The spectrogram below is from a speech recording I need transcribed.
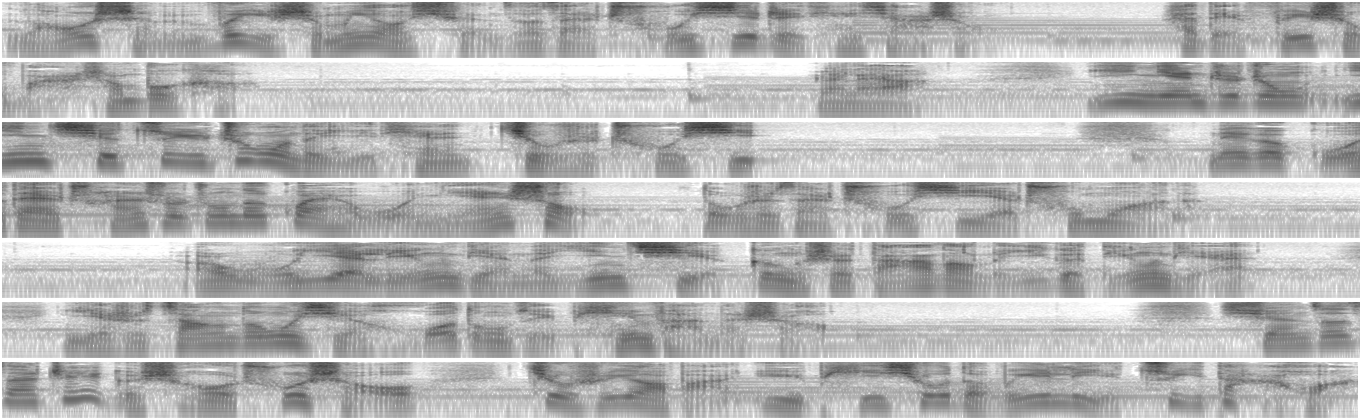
老沈为什么要选择在除夕这天下手，还得非是晚上不可。原来啊。一年之中阴气最重的一天就是除夕，那个古代传说中的怪物年兽都是在除夕夜出没的，而午夜零点的阴气更是达到了一个顶点，也是脏东西活动最频繁的时候。选择在这个时候出手，就是要把玉貔貅的威力最大化，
